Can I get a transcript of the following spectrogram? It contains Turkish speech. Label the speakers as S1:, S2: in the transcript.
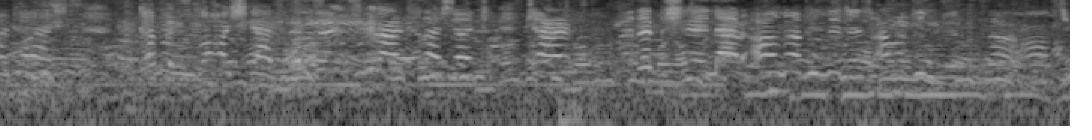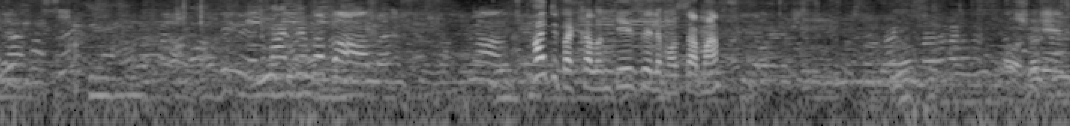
S1: Arkadaşlar kanalımıza hoş geldiniz. Bugün arkadaşlar kendime bir şeyler alabiliriz ama bilmiyorum ne alacağımızı. Bilmiyorum anneme bağlı. Ne alacağım?
S2: Hadi bakalım gezelim o zaman.
S1: Burada bir şey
